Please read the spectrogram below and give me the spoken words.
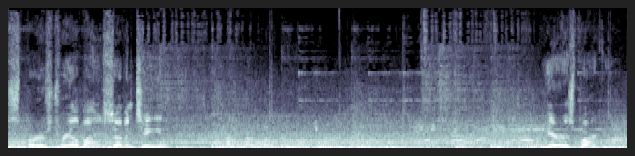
Spurs trail by 17. Here is Parker.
